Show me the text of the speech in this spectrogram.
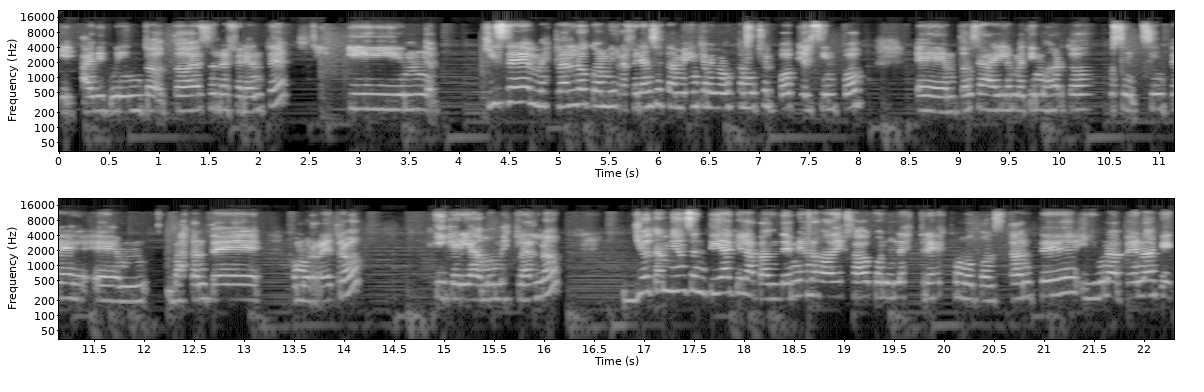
y Ivy Queen, todo eso referente. Y mm, quise mezclarlo con mis referencias también, que a mí me gusta mucho el pop y el synth pop. Eh, entonces ahí les metimos harto sintes eh, bastante como retro y queríamos mezclarlo. Yo también sentía que la pandemia nos ha dejado con un estrés como constante y una pena que,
